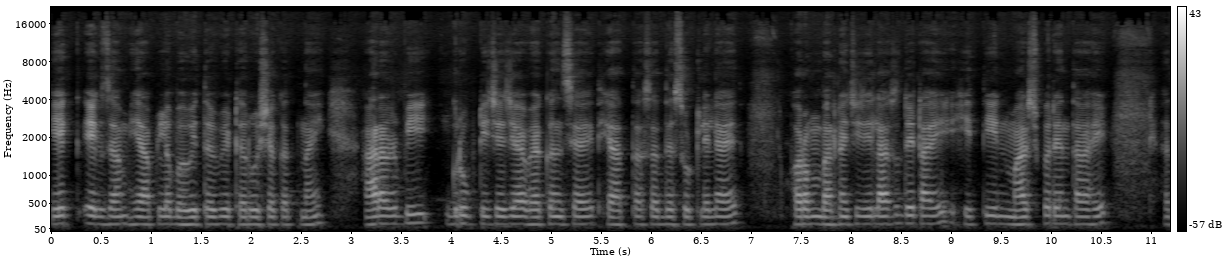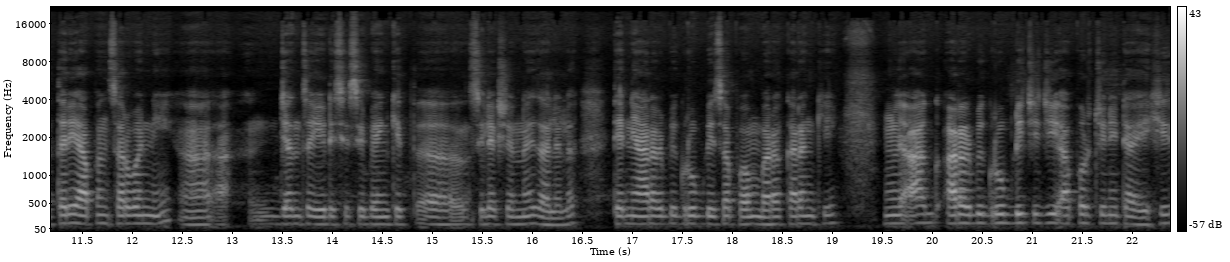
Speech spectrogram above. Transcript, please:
एक एक्झाम हे आपलं भवितव्य ठरवू शकत नाही. आर आर बी ग्रुप टीचे ज्या व्हॅकन्सी आहेत ह्या आत्ता सध्या सुटलेल्या आहेत. फॉर्म भरण्याची जी लास्ट डेट आहे ही तीन मार्चपर्यंत आहे. तरी आपण सर्वांनी ज्यांचं ए डी सी सी बँकेत सिलेक्शन नाही झालेलं त्यांनी आर आर बी ग्रुप डीचा फॉर्म भरा. कारण की आर आर बी ग्रुप डीची जी अपॉर्च्युनिटी आहे ही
